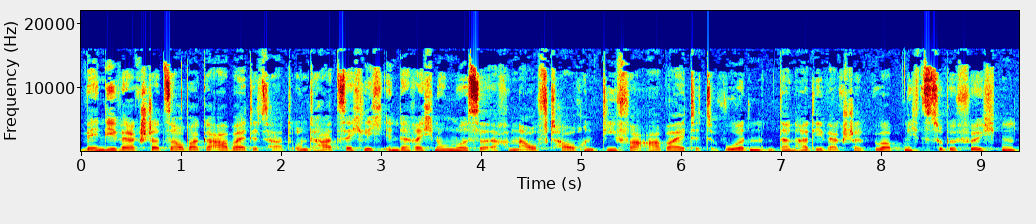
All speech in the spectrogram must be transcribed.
Wenn die Werkstatt sauber gearbeitet hat und tatsächlich in der Rechnung nur Sachen auftauchen, die verarbeitet wurden, dann hat die Werkstatt überhaupt nichts zu befürchten.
